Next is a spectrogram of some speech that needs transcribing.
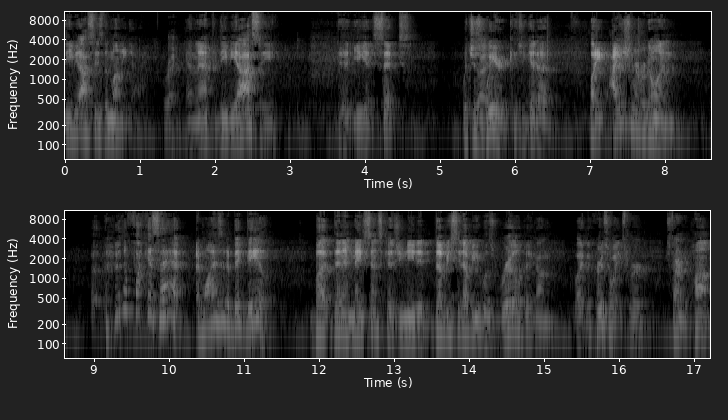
DiBiase's the money guy, right. and then after DiBiase, it, you get six, which is Right. weird because you get a like I just remember going, "Uh, who the fuck is that, and why is it a big deal? But then it made sense because you needed WCW was real big on like the cruiserweights were starting to pump,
